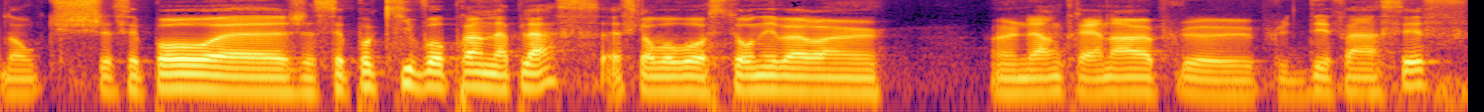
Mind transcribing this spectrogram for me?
donc, je sais pas, euh, je sais pas qui va prendre la place. Est-ce qu'on va se tourner vers un, un entraîneur plus, plus défensif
